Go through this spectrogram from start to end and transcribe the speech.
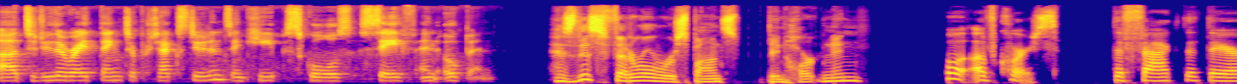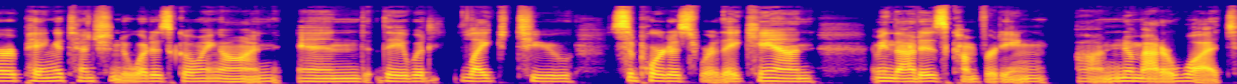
uh, to do the right thing to protect students and keep schools safe and open. Has this federal response been heartening? Well, of course. The fact that they're paying attention to what is going on and they would like to support us where they can, I mean, that is comforting um, no matter what.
